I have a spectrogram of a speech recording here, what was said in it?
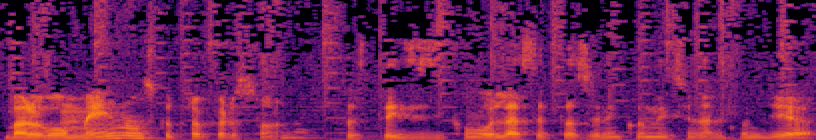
¿Valgo menos que otra persona? Pues te dices como la aceptación incondicional conlleva,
